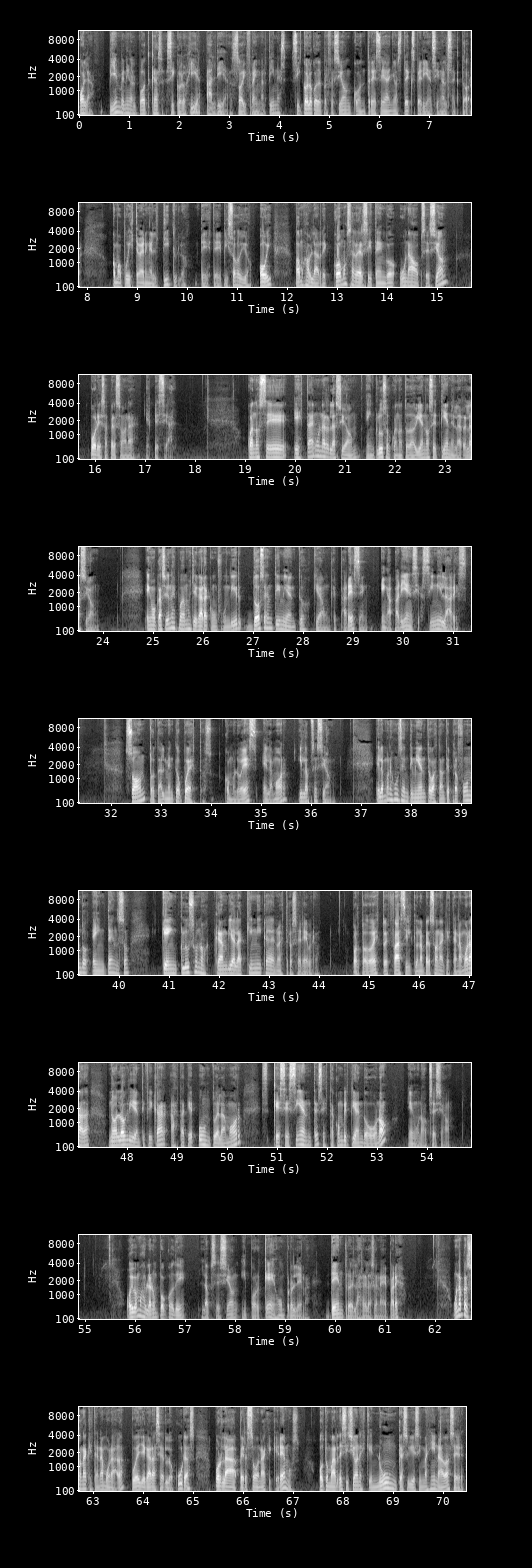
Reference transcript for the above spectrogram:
Hola, bienvenido al podcast Psicología al Día. Soy Fray Martínez, psicólogo de profesión con 13 años de experiencia en el sector. Como pudiste ver en el título de este episodio, hoy vamos a hablar de cómo saber si tengo una obsesión por esa persona especial. Cuando se está en una relación, e incluso cuando todavía no se tiene la relación, en ocasiones podemos llegar a confundir dos sentimientos que aunque parecen en apariencias similares, son totalmente opuestos, como lo es el amor y la obsesión. El amor es un sentimiento bastante profundo e intenso que incluso nos cambia la química de nuestro cerebro. Por todo esto es fácil que una persona que está enamorada no logre identificar hasta qué punto el amor que se siente se está convirtiendo o no en una obsesión. Hoy vamos a hablar un poco de la obsesión y por qué es un problema dentro de las relaciones de pareja. Una persona que está enamorada puede llegar a hacer locuras por la persona que queremos o tomar decisiones que nunca se hubiese imaginado hacer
